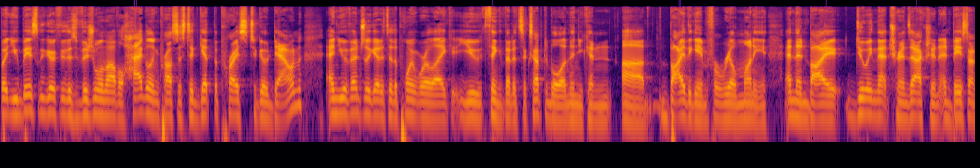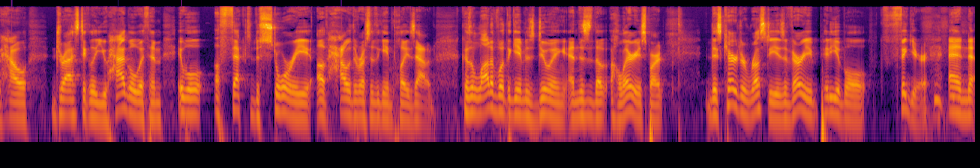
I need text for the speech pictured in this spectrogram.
but you basically go through this visual novel haggling process to get the price to go down. And you eventually get it to the point where, like, you think that it's acceptable, and then you can uh, buy the game for real money. And then by doing that transaction, and based on how drastically you haggle with him, it will affect the story of how the rest of the game plays out. Because a lot of what the game is doing, and this is the hilarious part, this character Rusty is a very pitiable figure, and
